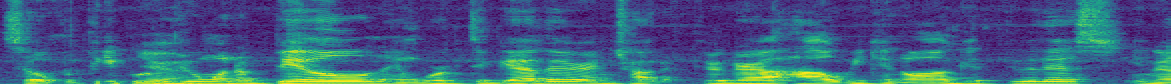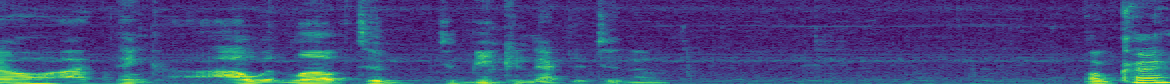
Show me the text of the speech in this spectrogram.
So for people Yeah. who do want to build and work together and try to figure out how we can all get through this, you know, I think I would love to, to be connected to them. Okay.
